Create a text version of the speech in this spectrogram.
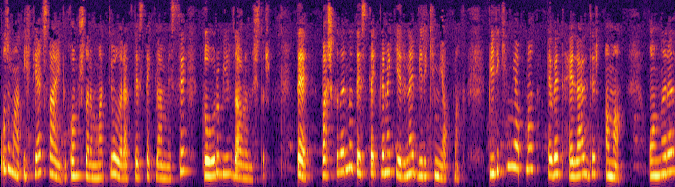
O zaman ihtiyaç sahibi komşuların maddi olarak desteklenmesi doğru bir davranıştır. D. Başkalarını desteklemek yerine birikim yapmak. Birikim yapmak evet helaldir ama onlara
